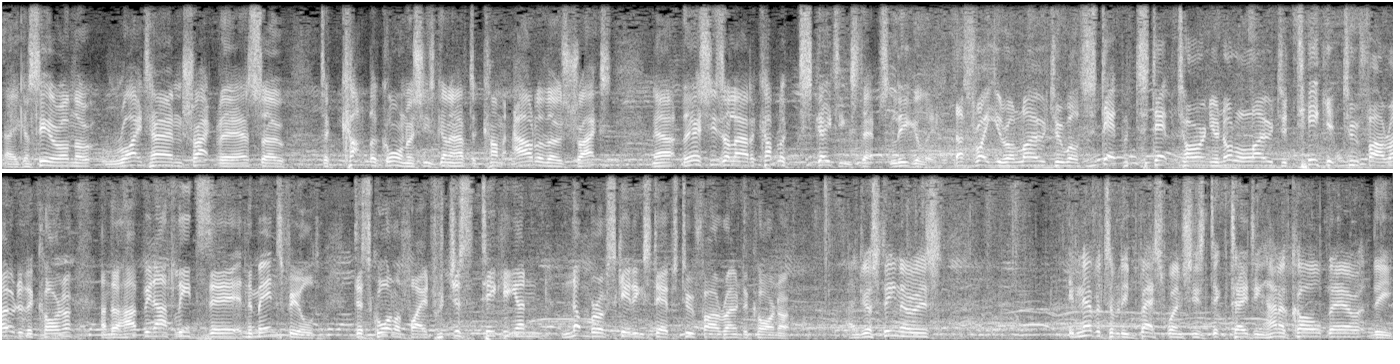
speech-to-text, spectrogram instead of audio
Now you can see her on the right-hand track there, so to cut the corner, she's going to have to come out of those tracks. Now, there she's allowed a couple of skating steps legally. That's right, you're allowed to, well, step step turn. You're not allowed to take it too far out of the corner. And there have been athletes uh, in the men's field disqualified for just taking a number of skating steps too far around the corner. And Justyna is inevitably best when she's dictating. Hanna Kolb there at the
